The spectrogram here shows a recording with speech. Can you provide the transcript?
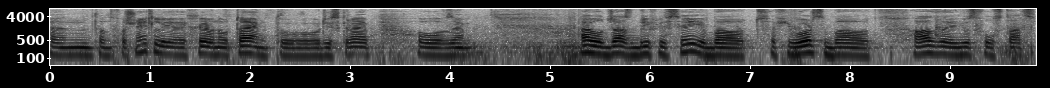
and unfortunately, I have no time to describe all of them. I will just briefly say about a few words about other useful stats.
